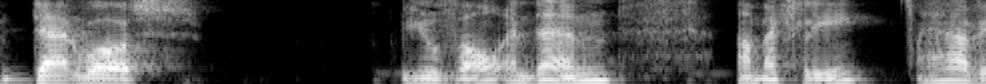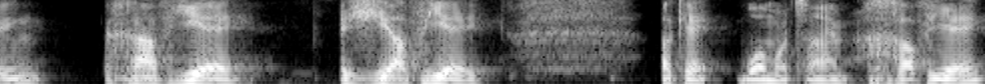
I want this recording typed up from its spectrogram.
that was Yuval. And then I'm actually having Javier. Javier. Okay, one more time. Javier.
